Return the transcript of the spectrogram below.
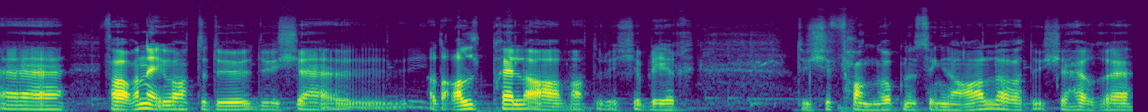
Eh, faren er jo at du, du, ikke At alt preller av. At du ikke blir Du ikke fanger opp noen signaler. At du ikke hører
